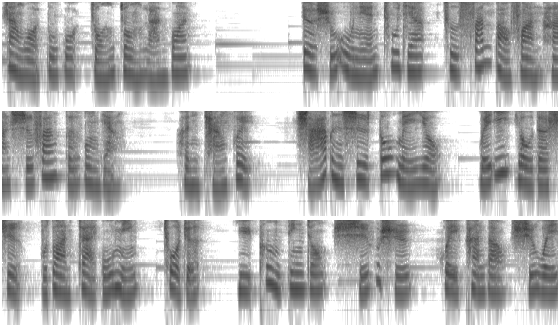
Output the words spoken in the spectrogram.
让我度过种种难关。这十五年出家，吃三宝饭和十方的供养，很惭愧，啥本事都没有，唯一有的是不断在无名、挫折与碰钉中，时不时。会看到实为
